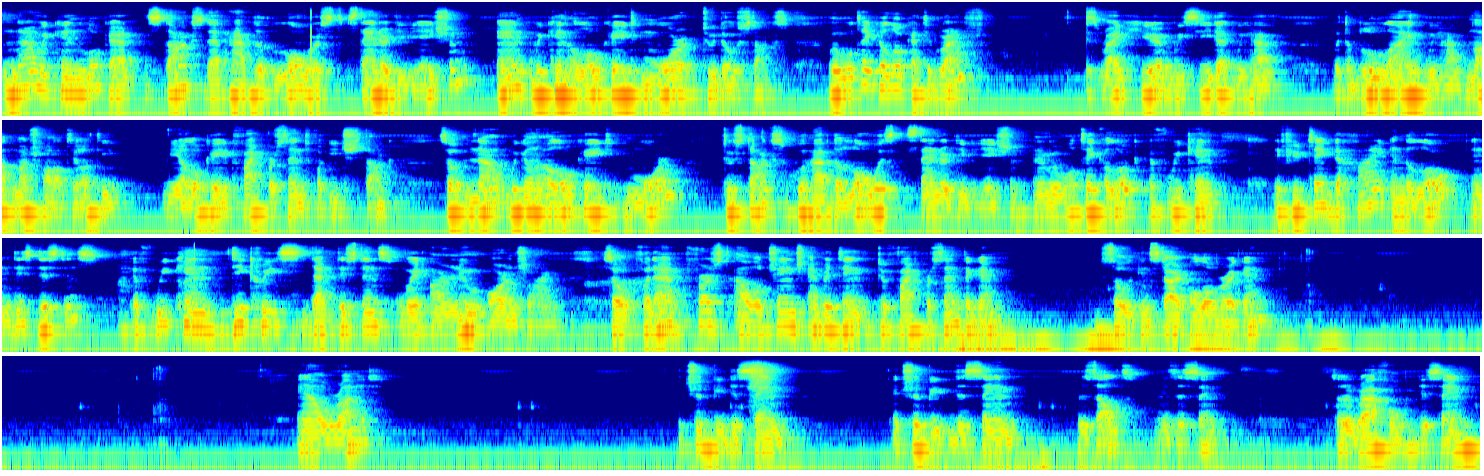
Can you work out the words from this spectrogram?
Now we can look at stocks that have the lowest standard deviation and we can allocate more to those stocks. We will take a look at the graph. Right here we see that we have with the blue line we have not much volatility. We allocate 5% for each stock. So now we're going to allocate more to stocks who have the lowest standard deviation and we will take a look if we can if you take the high and the low and this distance if we can decrease that distance with our new orange line. So for that first I will change everything to 5% again so we can start all over again. And I will run it. It should be the same. It should be the same result. Is the same so the graph will be the same.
